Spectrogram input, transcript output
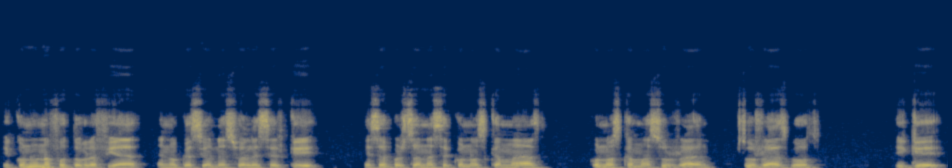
Y con una fotografía en ocasiones suele ser que esa persona se conozca más, conozca más sus, sus rasgos y que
